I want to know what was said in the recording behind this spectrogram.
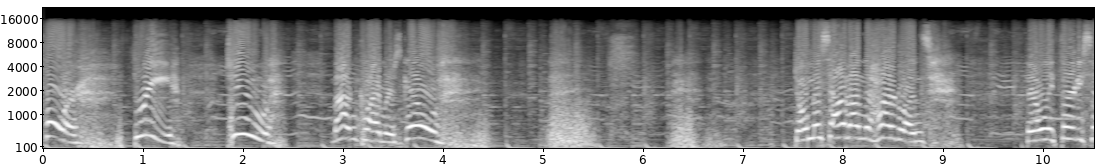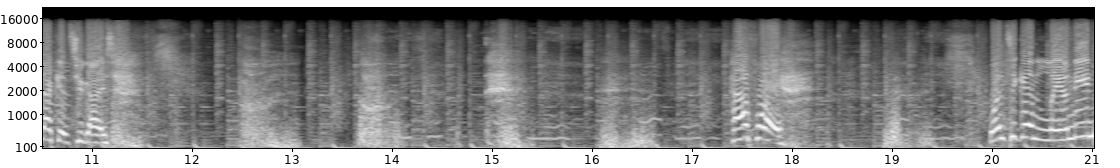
four, three, two, mountain climbers, go. Don't miss out on the hard ones. They're only 30 seconds, you guys. Halfway. Once again, landing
